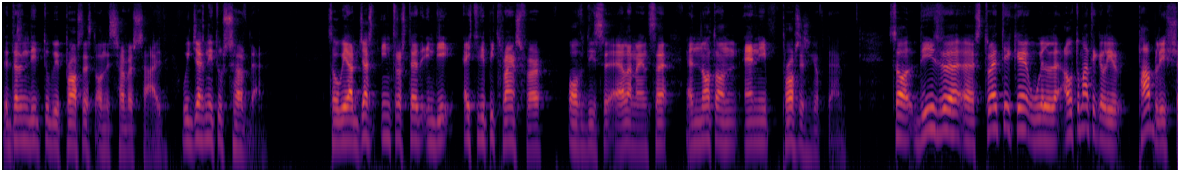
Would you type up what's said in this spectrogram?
that doesn't need to be processed on the server side. We just need to serve them so we are just interested in the http transfer of these uh, elements uh, and not on any processing of them. So this uh, uh static will automatically publish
